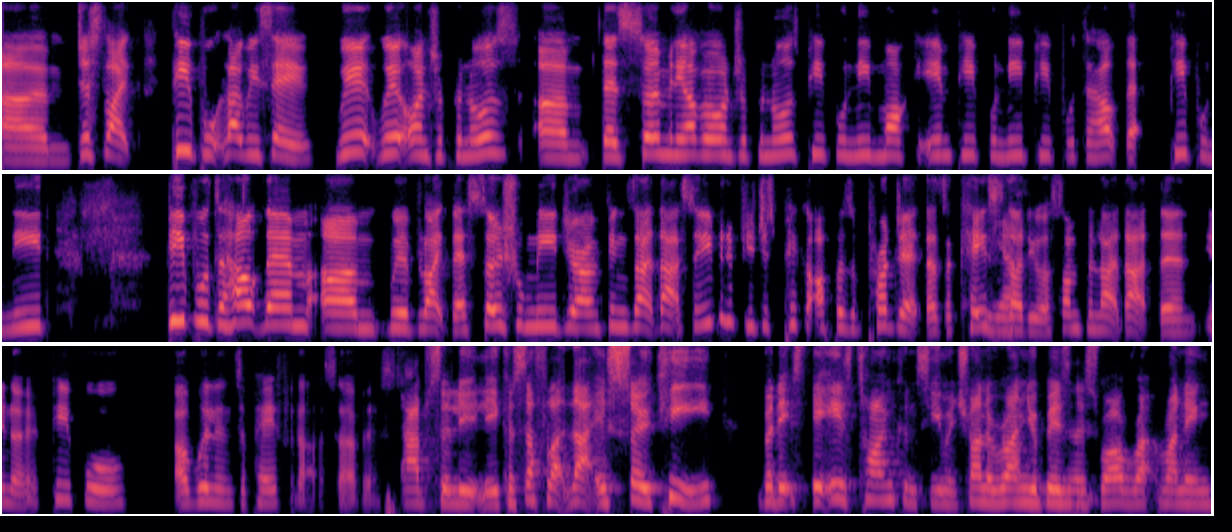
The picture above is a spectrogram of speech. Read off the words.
um just like people like we say we're we're entrepreneurs. Um there's so many other entrepreneurs. People need marketing. People need people to help that people need people to help them um with like their social media and things like that. So even if you just pick it up as a project as a case yeah. study or something like that then you know people are willing to pay for that service. Absolutely because stuff like that is so key but it's it is time consuming. Trying to run your business while running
